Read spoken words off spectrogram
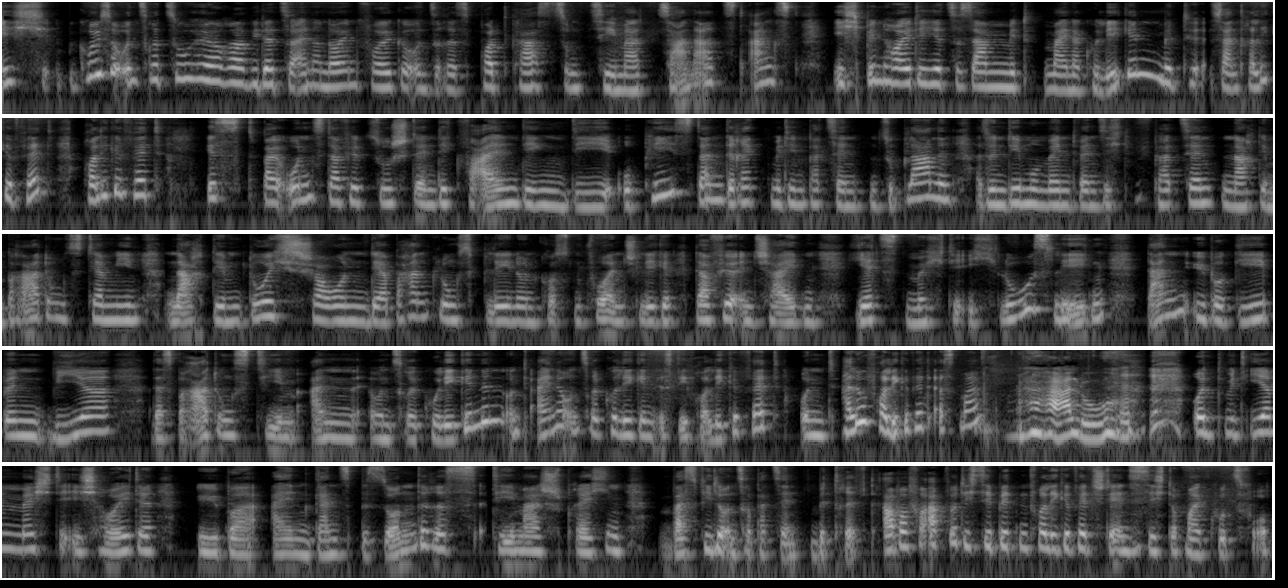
Ich begrüße unsere Zuhörer wieder zu einer neuen Folge unseres Podcasts zum Thema Zahnarztangst. Ich bin heute hier zusammen mit meiner Kollegin, mit Sandra Lickefett. Frau Lickefett ist bei uns dafür zuständig, vor allen Dingen die OPs dann direkt mit den Patienten zu planen. Also in dem Moment, wenn sich die Patienten nach dem Beratungstermin, nach dem Durchschauen der Behandlungspläne und Kostenvoranschläge dafür entscheiden, jetzt möchte ich loslegen, dann übergeben wir das Beratungsteam an unsere Kolleginnen und eine unserer Kolleginnen ist die Frau Lickefett. Und hallo Frau Lickefett erstmal. Hallo. Und mit ihr möchte ich heute über ein ganz besonderes Thema sprechen, was viele unserer Patienten betrifft. Aber vorab würde ich Sie bitten, Frau Lickefett, stellen Sie sich doch mal kurz vor.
